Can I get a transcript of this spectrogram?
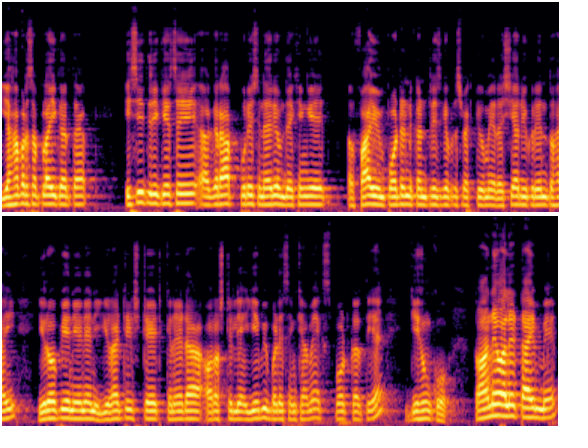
यहाँ पर सप्लाई करता है। इसी तरीके से अगर आप पूरे सिनेरियो में देखेंगे फाइव इंपॉर्टेंट कंट्रीज़ के परस्पेक्टिव में रशिया और यूक्रेन तो है ही। European Union United State Canada और ऑस्ट्रेलिया ये भी बड़ी संख्या में एक्सपोर्ट करती है गेहूँ को। तो आने वाले टाइम में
